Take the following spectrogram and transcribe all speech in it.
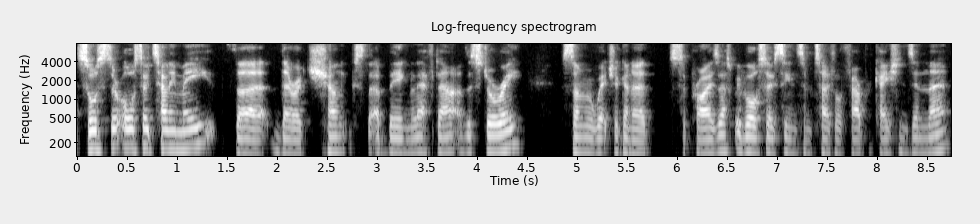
Sources are also telling me that there are chunks that are being left out of the story, some of which are going to surprise us. We've also seen some total fabrications in there.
